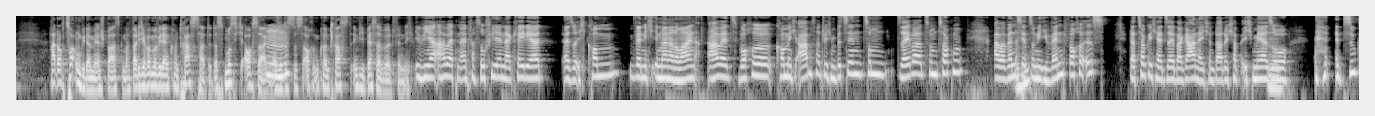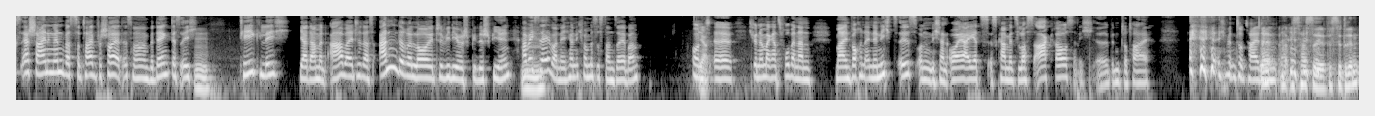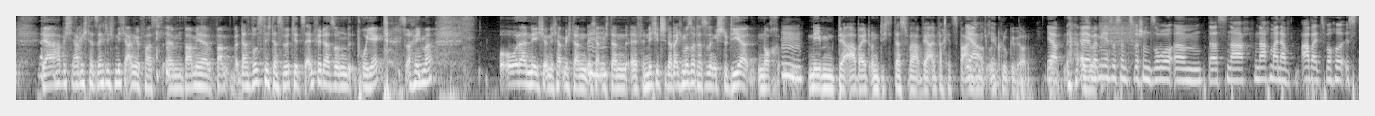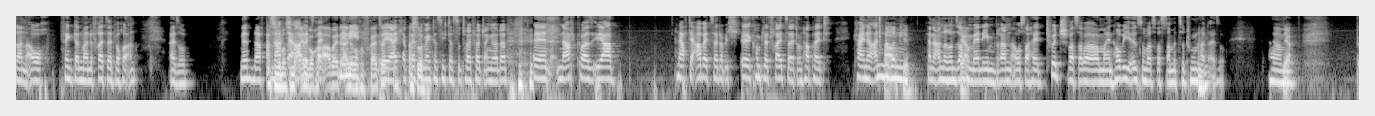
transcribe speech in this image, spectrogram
hat auch Zocken wieder mehr Spaß gemacht, weil ich auf einmal wieder einen Kontrast hatte. Das muss ich auch sagen. Mhm. Also, dass das auch im Kontrast irgendwie besser wird, finde ich. Wir arbeiten einfach so viel in Arcadia. Also ich komme, wenn ich in meiner normalen Arbeitswoche komme ich abends natürlich ein bisschen zum selber zum Zocken. Aber wenn es Mhm. jetzt so eine Eventwoche ist, da zocke ich halt selber gar nicht. Und dadurch habe ich mehr Mhm. so Entzugserscheinungen, was total bescheuert ist, wenn man bedenkt, dass ich Mhm. täglich ja damit arbeite, dass andere Leute Videospiele spielen, aber ich selber nicht und ich vermisse es dann selber. Und. Ja. äh, ich bin immer ganz froh, wenn dann mal ein Wochenende nichts ist und ich dann, oh ja, jetzt, es kam jetzt Lost Ark raus und ich äh, bin total, ich bin total drin. Äh, das hast du, bist du drin? Ja, habe ich, hab ich tatsächlich nicht angefasst. Ähm, war mir, war, da wusste ich, das wird jetzt entweder so ein Projekt, sag ich mal, oder nicht. Und ich habe mich dann, ich Mhm. habe mich dann äh, für nicht entschieden. Aber ich muss auch dazu sagen, ich studiere noch neben der Arbeit und ich, das war, wäre einfach jetzt wahnsinnig Mhm. Ja, okay. unklug geworden. Ja, äh, also, bei mir ist es inzwischen so, ähm, dass nach, nach meiner Arbeitswoche ist dann auch, fängt dann meine Freizeitwoche an. Also, ne, nach, Ach so, nach du machst der eine Woche Arbeit, eine Woche Freizeit? Ja, ich habe gerade so. gemerkt, dass sich das total falsch angehört hat. äh, nach quasi, ja, nach der Arbeitszeit habe ich äh, komplett Freizeit und habe halt keine anderen, Ah, okay. keine anderen Sachen Ja. mehr nebendran, außer halt Twitch, was aber mein Hobby ist und was, was damit zu tun hat. Also, ähm, Mhm. ja.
